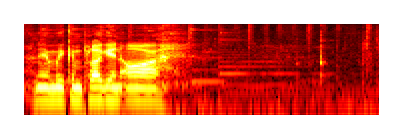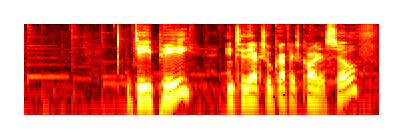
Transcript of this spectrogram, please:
And then we can plug in our DP into the actual graphics card itself.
